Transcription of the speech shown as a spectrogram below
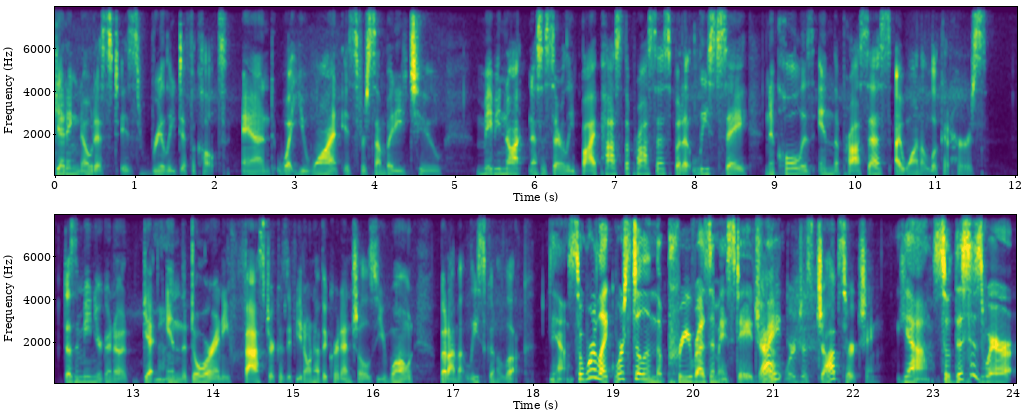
getting noticed is really difficult. And what you want is for somebody to maybe not necessarily bypass the process, but at least say, Nicole is in the process. I want to look at hers. Doesn't mean you're going to get in the door any faster because if you don't have the credentials, you won't, but I'm at least going to look. Yeah. So we're like we're still in the pre-resume stage, right? We're just job searching. Yeah. So this is where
